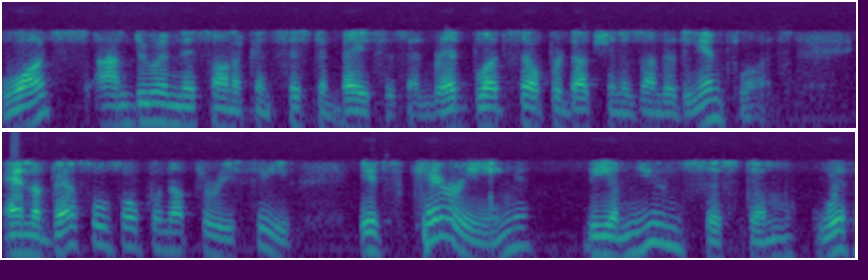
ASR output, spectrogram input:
once I'm doing this on a consistent basis and red blood cell production is under the influence and the vessels open up to receive, it's carrying the immune system with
